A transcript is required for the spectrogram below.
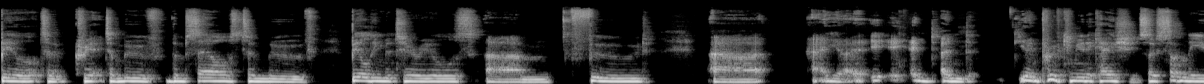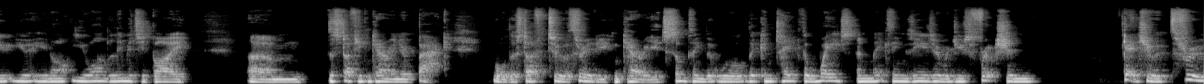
build, to create, to move themselves, to move building materials, um, food uh, you know, it, it, and you know, improve communication. So suddenly you, you, you know, you aren't limited by um, the stuff you can carry on your back. or the stuff two or three of you can carry. It's something that will that can take the weight and make things easier, reduce friction, get you through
